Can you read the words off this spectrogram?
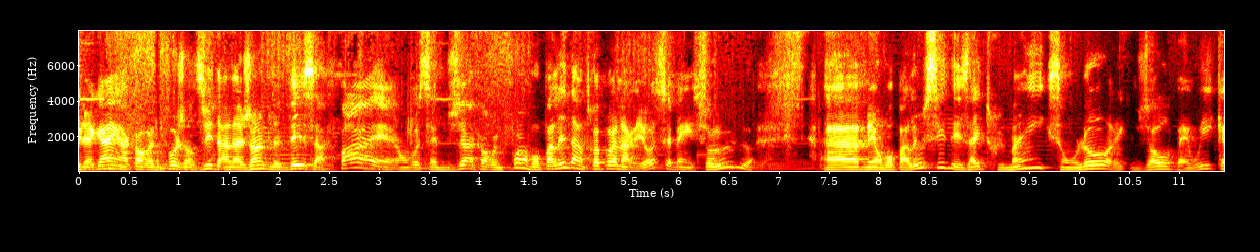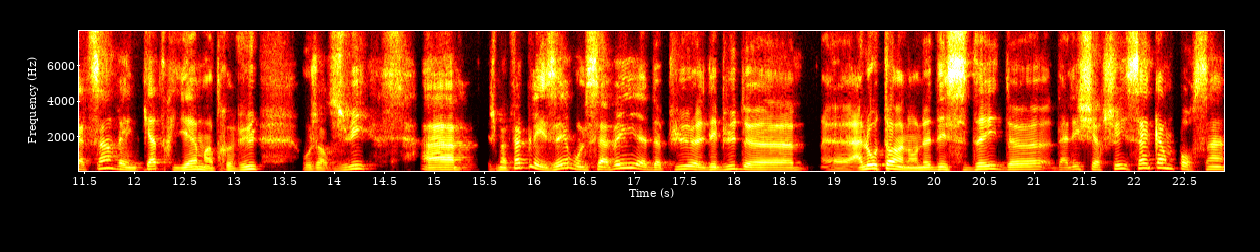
Salut la gang, encore une fois aujourd'hui dans la jungle des affaires. On va s'amuser encore une fois. On va parler d'entrepreneuriat, c'est bien sûr. Euh, mais on va parler aussi des êtres humains qui sont là avec nous autres. Ben oui, 424e entrevue aujourd'hui. Euh, je me fais plaisir, vous le savez, depuis le début de euh, à l'automne, on a décidé d'aller chercher 50%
